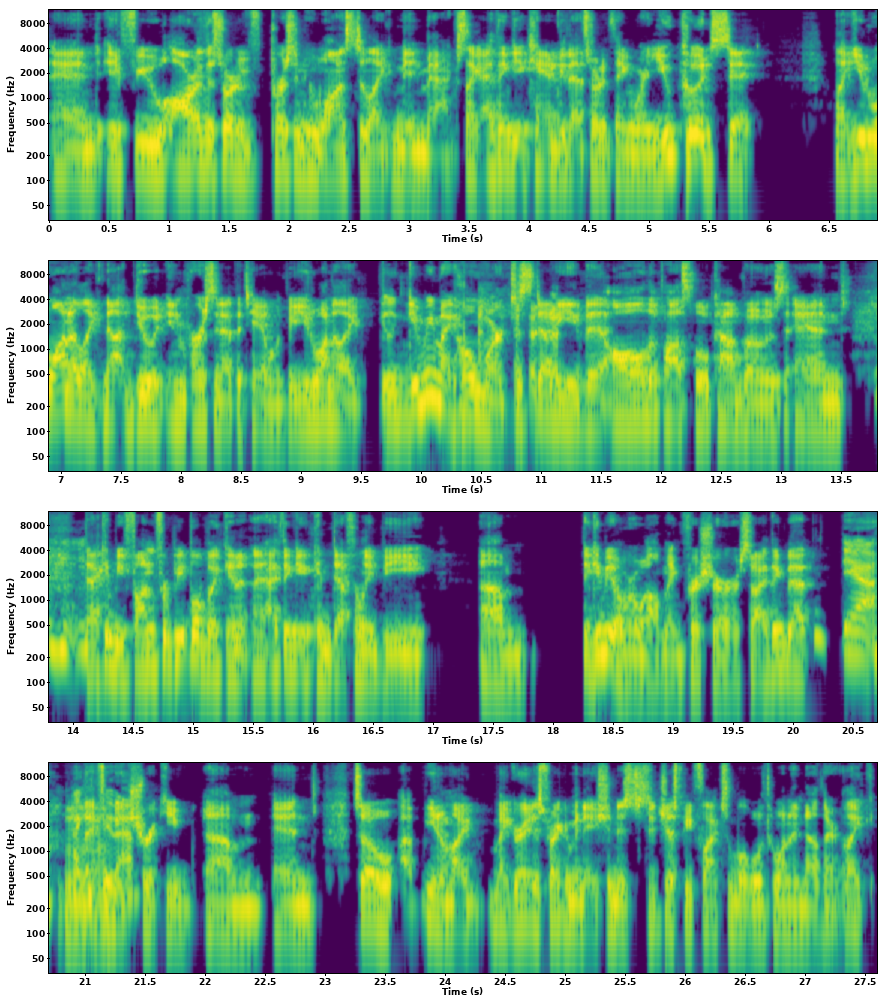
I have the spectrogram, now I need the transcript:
and if you are the sort of person who wants to like min max like I think it can be that sort of thing where you could sit like you'd want to like not do it in person at the table but you'd want to like give me my homework to study the all the possible combos and Mhm. that can be fun for people but can I think it can definitely be um it can be overwhelming for sure so I think that Yeah, I can that can be that. tricky um and so uh, you know my my greatest recommendation is to just be flexible with one another like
